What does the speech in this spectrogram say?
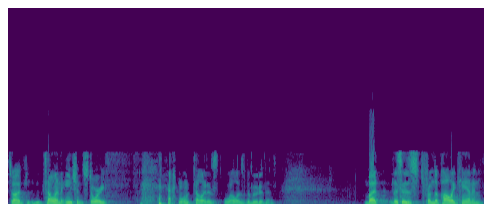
So I'll tell an ancient story I won't tell it as well as the Buddha does. But this is from the Pali Canon.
